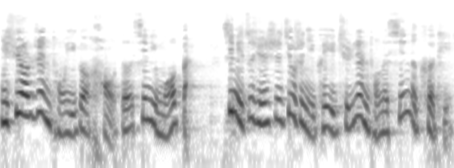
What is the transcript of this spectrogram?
你需要认同一个好的心理模板。心理咨询师就是你可以去认同的新的课题。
